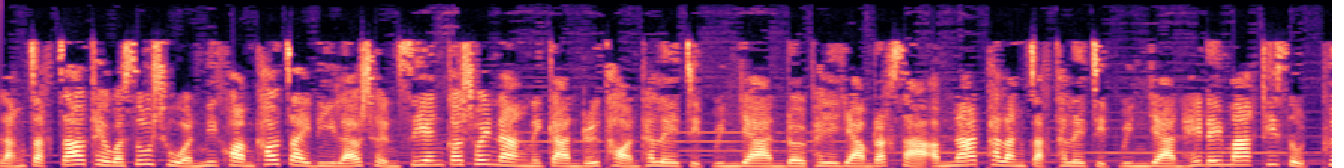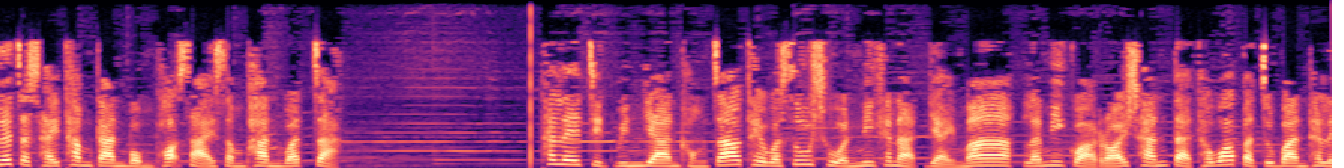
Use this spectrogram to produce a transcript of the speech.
หลังจากเจ้าเทวสู้ฉวนมีความเข้าใจดีแล้วเฉินเซี่ยงก็ช่วยนางในการรื้อถอนทะเลจิตวิญญาณ โดยพยายามรักษาอำนาจพลังจากทะเลจิตวิญญาณให้ได้มากที่สุด เพื่อจะใช้ทำการบ่มเพาะสายสัมพันธ์วัดจักร ทะเลจิตวิญญาณของเจ้าเทวสู้ฉวนมีขนาดใหญ่มาก และมีกว่าร้อยชั้น แต่ทว่าปัจจุบันทะเล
